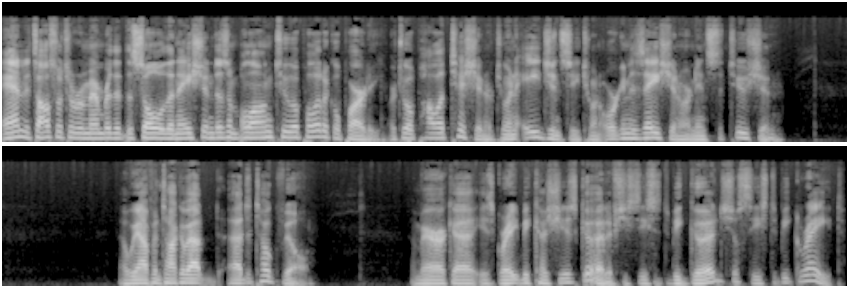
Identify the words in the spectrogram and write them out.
And it's also to remember that the soul of the nation doesn't belong to a political party or to a politician or to an agency, to an organization or an institution. Uh, we often talk about uh, de Tocqueville. America is great because she is good. If she ceases to be good, she'll cease to be great.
